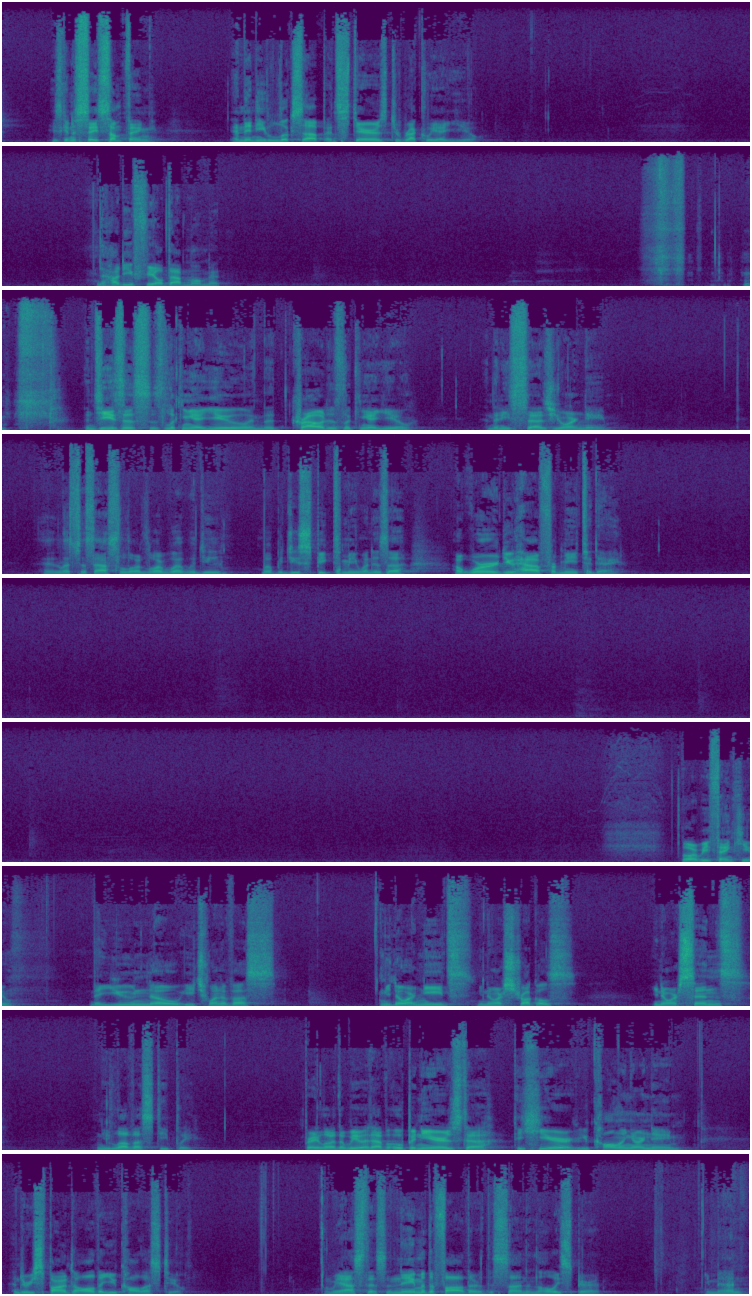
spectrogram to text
he's going to say something. And then he looks up and stares directly at you. Now, how do you feel at that moment? and Jesus is looking at you, and the crowd is looking at you, and then he says your name. And let's just ask the Lord, Lord, what would you, what would you speak to me? What is a, a word you have for me today? Lord, we thank you that you know each one of us. You know our needs, you know our struggles, you know our sins, and you love us deeply. Pray, Lord, that we would have open ears to, to hear you calling our name and to respond to all that you call us to. And we ask this in the name of the Father, the Son, and the Holy Spirit. Amen.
